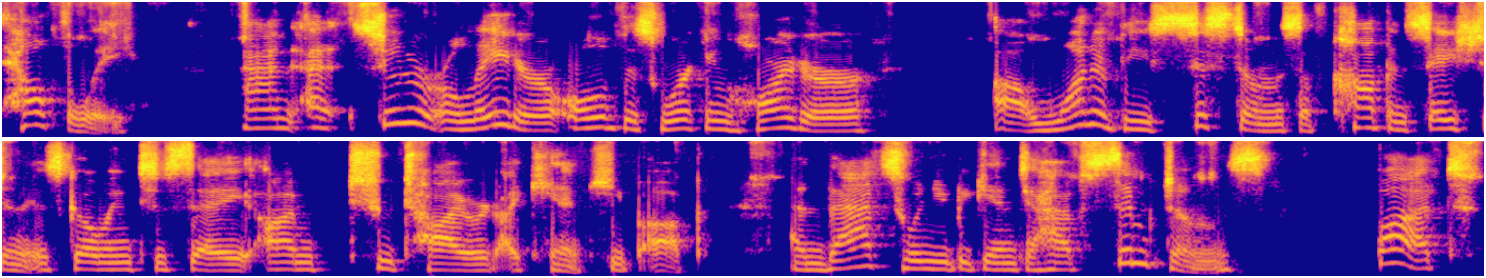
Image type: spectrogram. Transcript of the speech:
healthily. And uh, sooner or later, all of this working harder, uh, one of these systems of compensation is going to say, I'm too tired, I can't keep up. And that's when you begin to have symptoms. But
